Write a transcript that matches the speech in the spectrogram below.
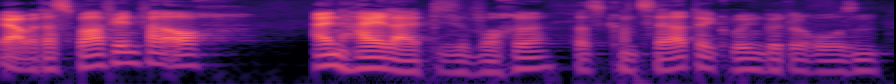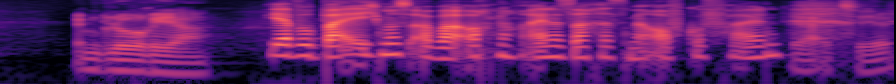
Ja, aber das war auf jeden Fall auch ein Highlight diese Woche, das Konzert der Grüngürtelrosen im Gloria. Ja, wobei ich muss aber auch noch eine Sache ist mir aufgefallen. Ja, erzähl.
